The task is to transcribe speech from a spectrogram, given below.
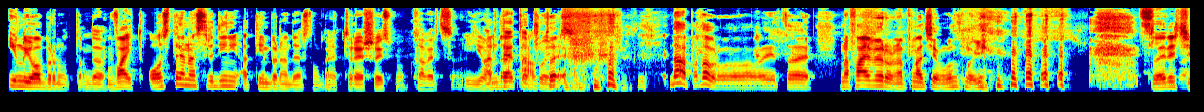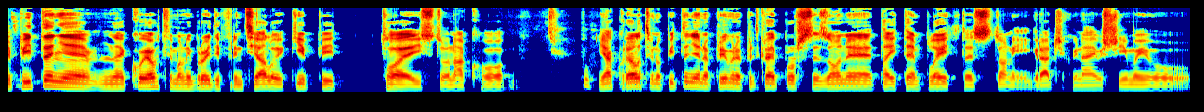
ili obrnuto. Da. White ostaje na sredini, a Timber na desnog. Eto, rešili smo Havertza. I onda, Arteta, ali to čujemo je- da, pa dobro, ovaj, to je na Fiverru naplaćujemo usluge. Sledeće pitanje, koji je optimalni broj diferencijala u ekipi, to je isto onako jako relativno pitanje, na primjer pred kraj prošle sezone taj template, to jest oni igrači koji najviše imaju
